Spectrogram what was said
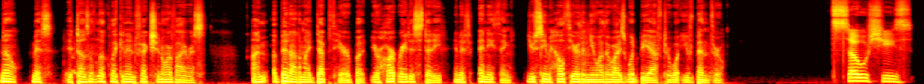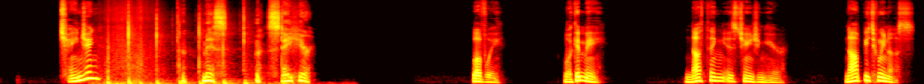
No, miss, it doesn't look like an infection or virus. I'm a bit out of my depth here, but your heart rate is steady, and if anything, you seem healthier than you otherwise would be after what you've been through. So she's. changing? Miss, stay here. Lovely. Look at me. Nothing is changing here. Not between us.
